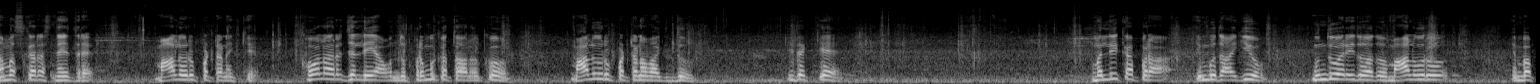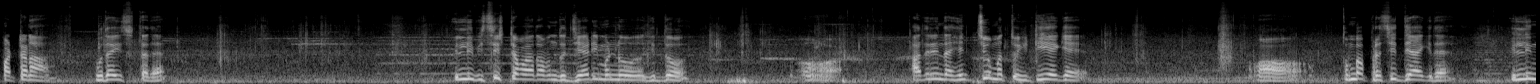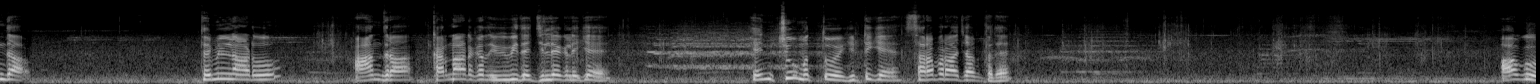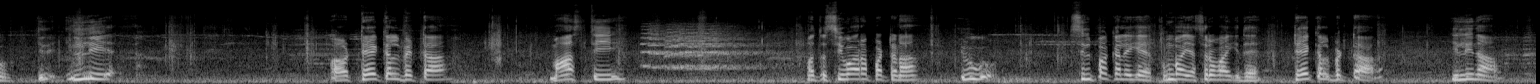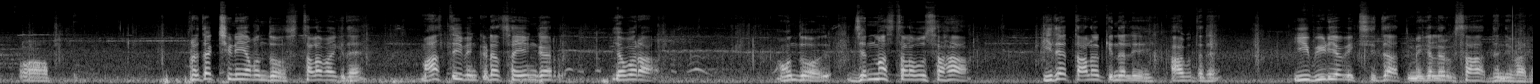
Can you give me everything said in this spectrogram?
ನಮಸ್ಕಾರ ಸ್ನೇಹಿತರೆ. ಮಾಲೂರು ಪಟ್ಟಣಕ್ಕೆ ಕೋಲಾರ ಜಿಲ್ಲೆಯ ಒಂದು ಪ್ರಮುಖ ತಾಲೂಕು ಮಾಲೂರು ಪಟ್ಟಣವಾಗಿದ್ದು, ಇದಕ್ಕೆ ಮಲ್ಲಿಕಾಪುರ ಎಂಬುದಾಗಿಯೂ ಮುಂದುವರಿದು ಅದು ಮಾಲೂರು ಎಂಬ ಪಟ್ಟಣ ಉದಯಿಸುತ್ತದೆ. ಇಲ್ಲಿ ವಿಶಿಷ್ಟವಾದ ಒಂದು ಜೇಡಿಮಣ್ಣು ಇದ್ದು ಅದರಿಂದ ಹೆಚ್ಚು ಮತ್ತು ಇಟಿಗೆಗೆ ತುಂಬ ಪ್ರಸಿದ್ಧಿಯಾಗಿದೆ. ಇಲ್ಲಿಂದ ತಮಿಳುನಾಡು, ಆಂಧ್ರ, ಕರ್ನಾಟಕದ ವಿವಿಧ ಜಿಲ್ಲೆಗಳಿಗೆ ಹೆಂಚು ಮತ್ತು ಹಿಟ್ಟಿಗೆ ಸರಬರಾಜಾಗುತ್ತದೆ ಹಾಗೂ ಇಲ್- ಇಲ್ಲಿ ಟೇಕಲ್ ಬೆಟ್ಟ, ಮಾಸ್ತಿ ಮತ್ತು ಶಿವಾರಪಟ್ಟಣ ಇವು ಶಿಲ್ಪಕಲೆಗೆ ತುಂಬ ಹೆಸರುವಾಗಿದೆ. ಟೇಕಲ್ ಬೆಟ್ಟ ಇಲ್ಲಿನ ಪ್ರದಕ್ಷಿಣೆಯ ಒಂದು ಸ್ಥಳವಾಗಿದೆ. ಮಾಸ್ತಿ ವೆಂಕಟ ಸಯ್ಯಂಗರ್ ಯವರ ಒಂದು ಜನ್ಮಸ್ಥಳವೂ ಸಹ ಇದೇ ತಾಲೂಕಿನಲ್ಲಿ ಆಗುತ್ತದೆ. ಈ ವಿಡಿಯೋ ವೀಕ್ಷಿಸಿದ ನಿಮಗೆಲ್ಲರಿಗೂ ಸಹ ಧನ್ಯವಾದ.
